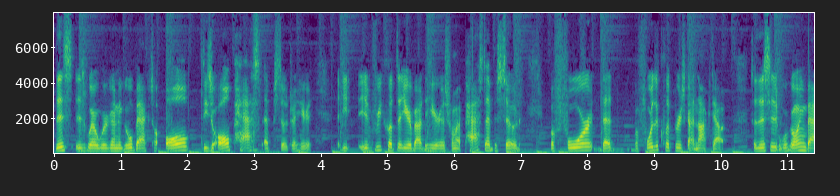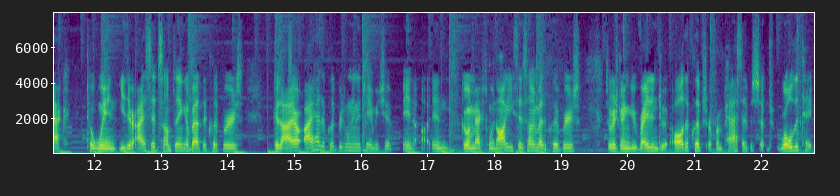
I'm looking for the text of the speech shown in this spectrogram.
This is where we're going to go back to all these are all past episodes right here. Every clip that you're about to hear is from a past episode before that before the Clippers got knocked out. So this is we're going back to win. Either I said something about the Clippers because I I had the Clippers winning the championship, and and going back to when Augie said something about the Clippers. So we're just going to get right into it. All the clips are from past episodes. Roll the tape.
